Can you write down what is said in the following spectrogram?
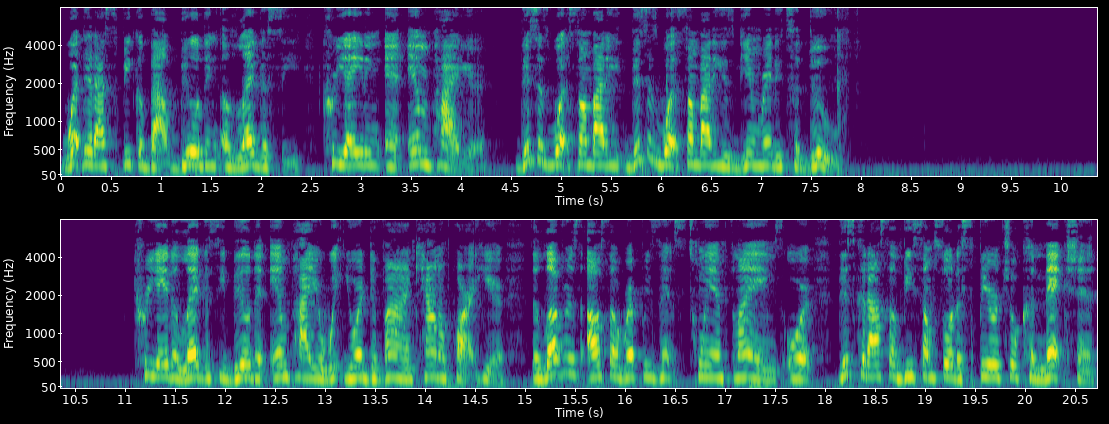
What did I speak about? Building a legacy, creating an empire. This is what somebody, this is what somebody is getting ready to do. Create a legacy, build an empire with your divine counterpart here. The lovers also represents twin flames, or this could also be some sort of spiritual connection.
